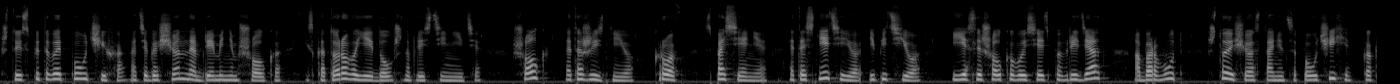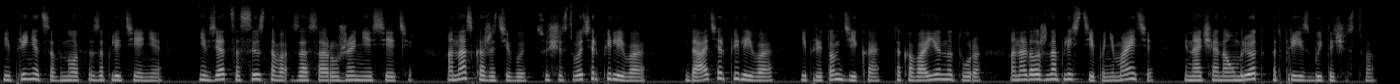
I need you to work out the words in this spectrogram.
что испытывает паучиха, отягощенная бременем шелка, из которого ей должно плести нити. Шелк – это жизнь ее, кровь, спасение, это снеть ее и питье. И если шелковую сеть повредят, оборвут, что еще останется паучихе, как не приняться вновь за плетение, не взяться сызного за сооружение сети. Она, скажете вы, существо терпеливое – Да, терпеливая, и притом дикая, такова ее натура. Она должна плести, понимаете? Иначе она умрет от преизбыточества.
